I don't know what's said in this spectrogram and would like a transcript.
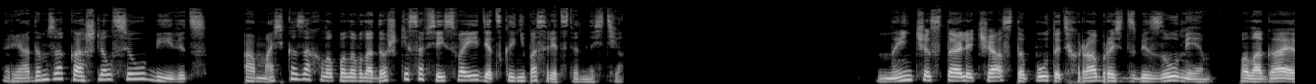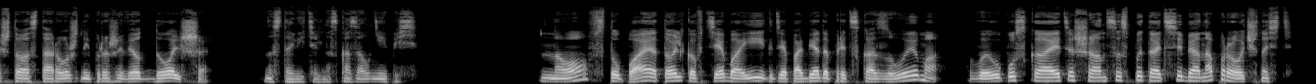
Рядом закашлялся убивец, а Маська захлопала в ладошки со всей своей детской непосредственностью. Нынче стали часто путать храбрость с безумием, полагая, что осторожный проживет дольше, наставительно сказал Непись. Но, вступая только в те бои, где победа предсказуема, вы упускаете шанс испытать себя на прочность.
